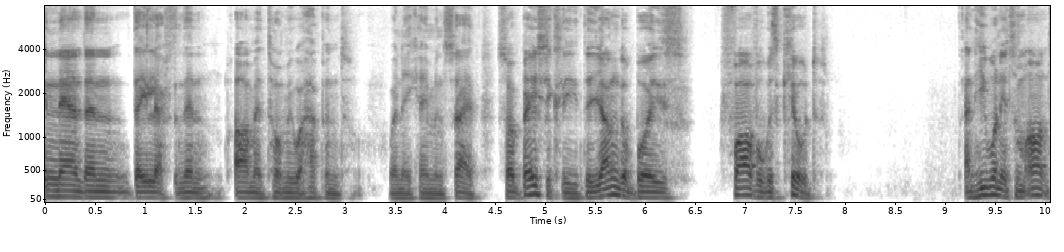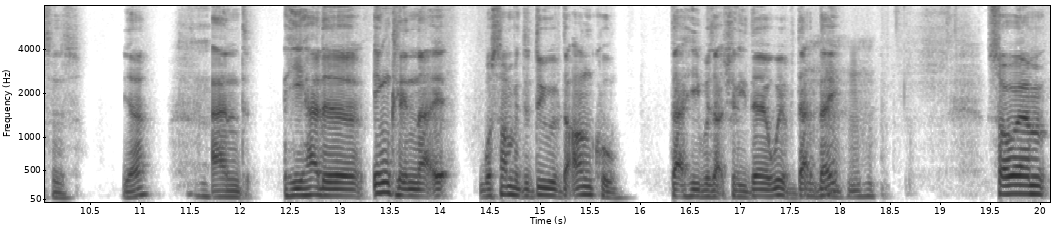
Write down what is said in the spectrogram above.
in there. And then they left, and then Ahmed told me what happened when they came inside. So basically, the younger boy's father was killed, and he wanted some answers. Yeah, and he had a inkling that it was something to do with the uncle that he was actually there with that day. So um,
